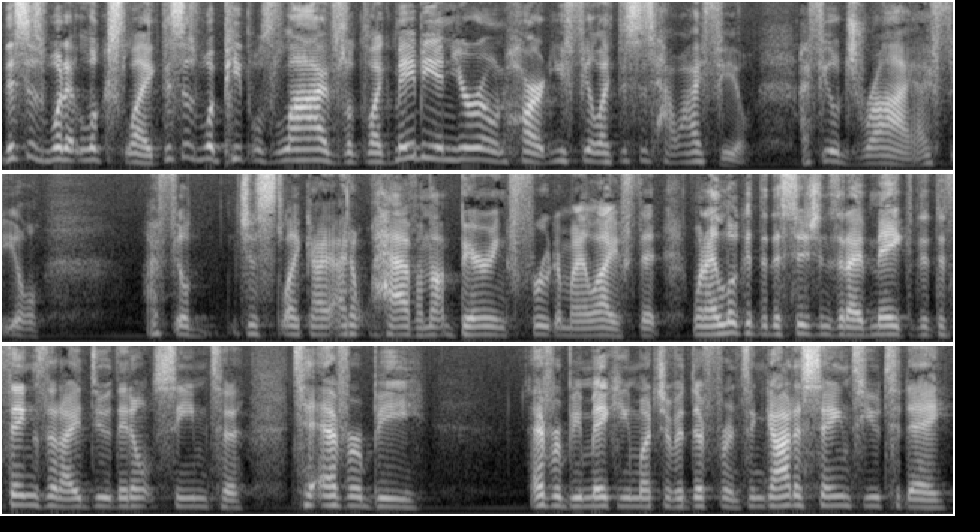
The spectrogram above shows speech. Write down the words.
This is what it looks like. This is what people's lives look like. Maybe in your own heart, you feel like this is how I feel. I feel dry. I feel I feel just like I, I, don't have, I'm not bearing fruit in my life. That when I look at the decisions that I make, that the things that I do, they don't seem to, to ever be ever be making much of a difference. And God is saying to you today,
